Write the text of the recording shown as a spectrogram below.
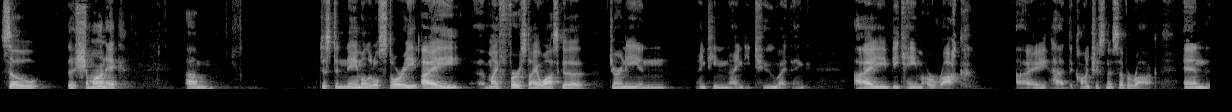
So, the shamanic, um, just to name a little story, I my first ayahuasca journey in 1992, I think, I became a rock. I had the consciousness of a rock, and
